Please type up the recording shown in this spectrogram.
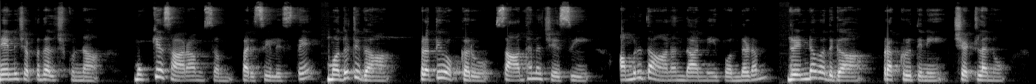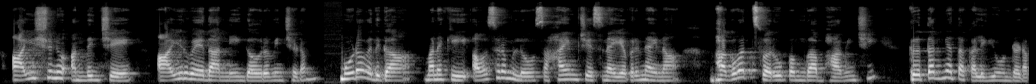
నేను చెప్పదలుచుకున్న ముఖ్య సారాంశం పరిశీలిస్తే మొదటిగా ప్రతి ఒక్కరూ సాధన చేసి అమృత ఆనందాన్ని పొందడం రెండవదిగా ప్రకృతిని చెట్లను ఆయుష్ను అందించే ఆయుర్వేదాన్ని గౌరవించడం. మూడవదిగా మనకి అవసరంలో సహాయం చేసిన ఎవరినైనా భగవత్ స్వరూపంగా భావించి కృతజ్ఞత కలిగి ఉండడం.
